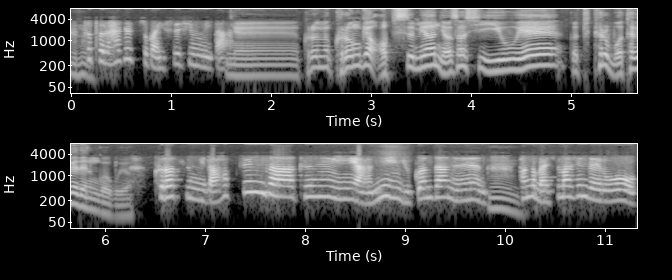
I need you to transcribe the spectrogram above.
음. 투표를 하실 수가 있으십니다. 네. 그러면 그런 게 없으면 6시 이후에 그 투표를 못 하게 되는 거고요. 그렇습니다. 확진자 등이 아닌 유권자는 음. 방금 말씀하신 대로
